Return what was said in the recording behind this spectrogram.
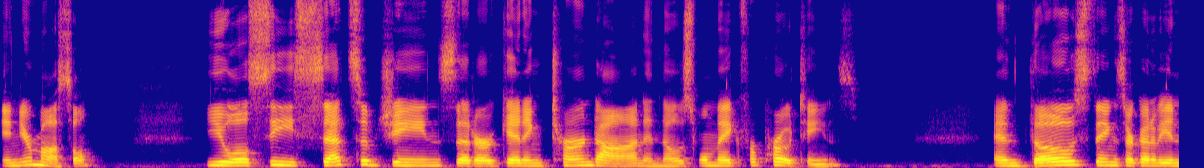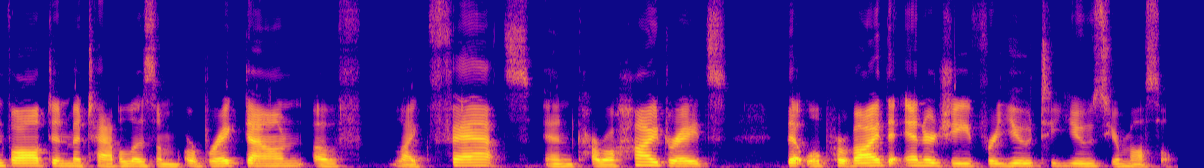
in your muscle, you will see sets of genes that are getting turned on, and those will make for proteins. And those things are going to be involved in metabolism or breakdown of like fats and carbohydrates that will provide the energy for you to use your muscle.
